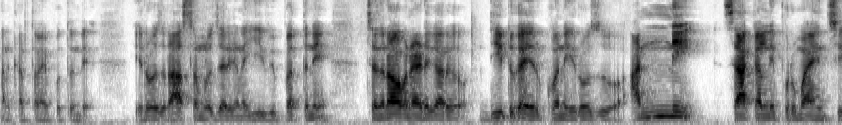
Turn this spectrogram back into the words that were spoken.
మనకు అర్థమైపోతుంది. ఈరోజు రాష్ట్రంలో జరిగిన ఈ విపత్తుని చంద్రబాబు నాయుడు గారు ధీటుగా ఎదుర్కొని ఈరోజు అన్ని శాఖల్ని పురమాయించి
